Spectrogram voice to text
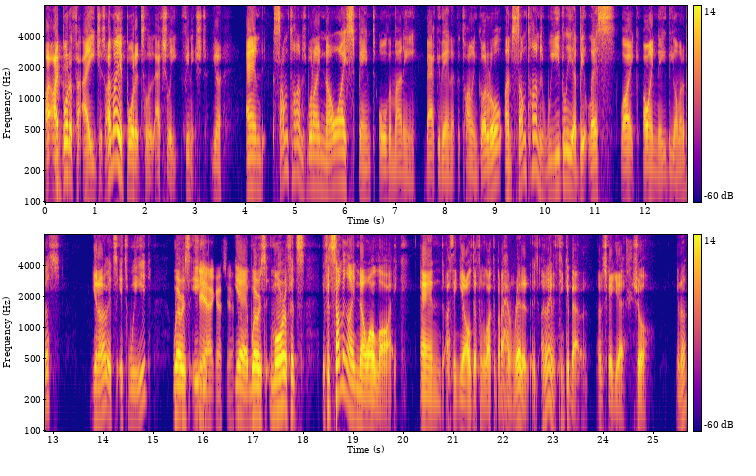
I, I mm-hmm. bought it for ages. I may have bought it till it actually finished, you know? And sometimes when I know I spent all the money back then at the time and got it all, I'm sometimes weirdly a bit less like, oh, I need the omnibus. You know, it's it's weird. Whereas, it, yeah, I got you. yeah. Whereas more if it's if it's something I know I'll like, and I think yeah, I'll definitely like it, but I haven't read it. It's, I don't even think about it. I just go, yeah, sure. You know?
